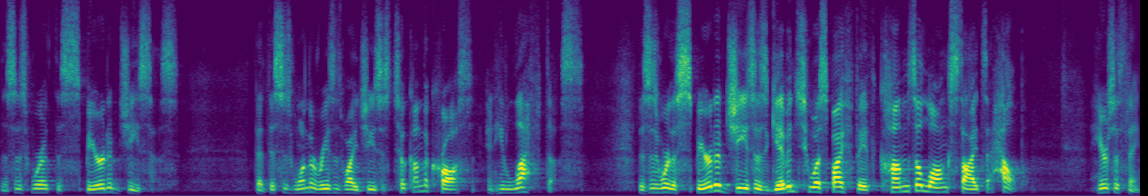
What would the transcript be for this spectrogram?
This is where the Spirit of Jesus that this is one of the reasons why Jesus took on the cross and he left us. This is where the Spirit of Jesus, given to us by faith, comes alongside to help. Here's the thing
